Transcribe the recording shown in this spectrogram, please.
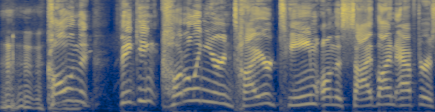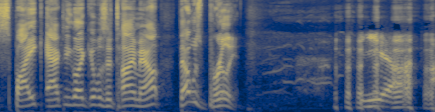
Calling the thinking, huddling your entire team on the sideline after a spike, acting like it was a timeout. That was brilliant. yeah, I-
